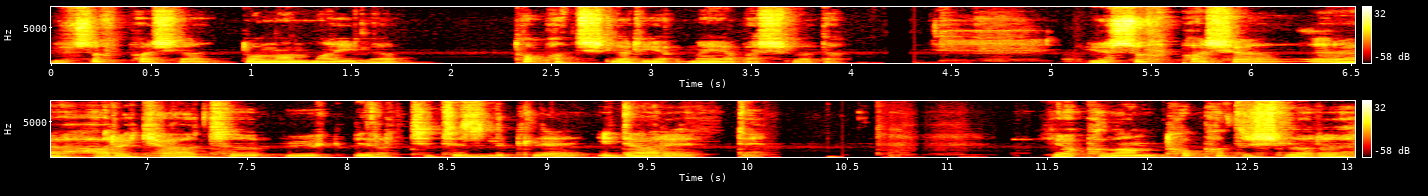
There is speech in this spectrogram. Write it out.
Yusuf Paşa donanmayla top atışları yapmaya başladı. Yusuf Paşa e, harekatı büyük bir titizlikle idare etti. Yapılan top atışları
